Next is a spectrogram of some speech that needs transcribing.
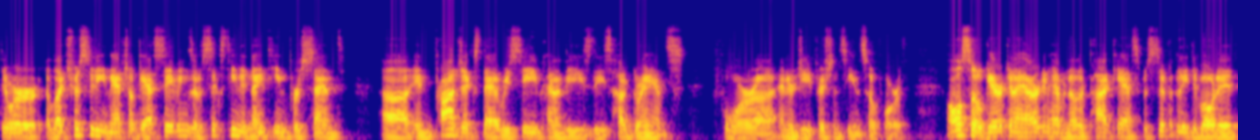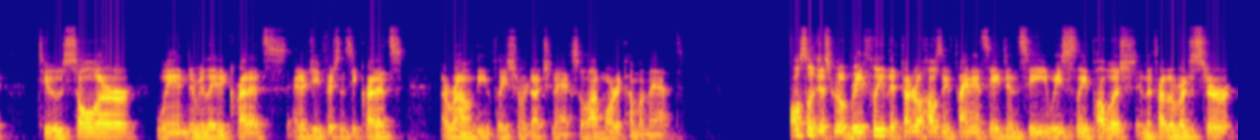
there were electricity and natural gas savings of 16 to 19 percent uh, in projects that receive kind of these these HUD grants for uh, energy efficiency and so forth. Also, Garrick and I are going to have another podcast specifically devoted to solar, wind, and related credits, energy efficiency credits around the Inflation Reduction Act. So a lot more to come on that. Also, just real briefly, the Federal Housing Finance Agency recently published in the Federal Register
